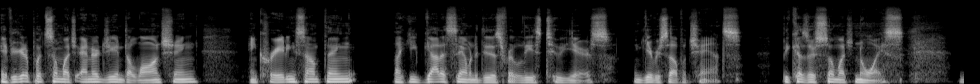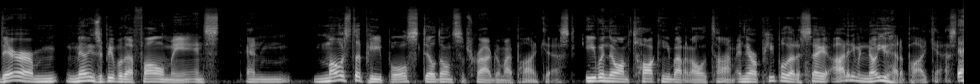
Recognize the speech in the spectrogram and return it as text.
if you're going to put so much energy into launching and creating something, like you've got to say, I'm going to do this for at least two years and give yourself a chance because there's so much noise. There are millions of people that follow me, and and most of the people still don't subscribe to my podcast, even though I'm talking about it all the time. And there are people that say, I didn't even know you had a podcast.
